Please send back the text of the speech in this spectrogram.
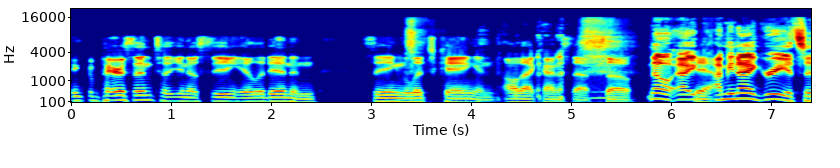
in comparison to you know seeing Illidan and seeing the Lich King and all that kind of stuff. So No, I Yeah. I mean I agree. It's a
